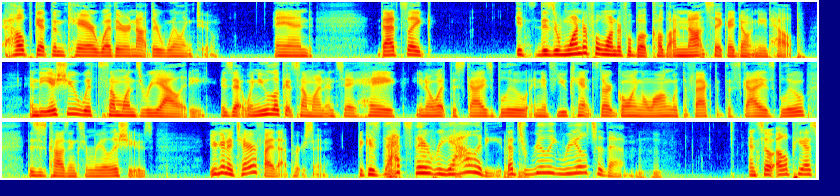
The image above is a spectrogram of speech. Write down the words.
help get them care whether or not they're willing to. And that's like it's there's a wonderful wonderful book called I'm not sick, I don't need help. And the issue with someone's reality is that when you look at someone and say, "Hey, you know what? The sky's blue," and if you can't start going along with the fact that the sky is blue, this is causing some real issues. You're going to terrify that person because that's their reality. That's really real to them. And so LPS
